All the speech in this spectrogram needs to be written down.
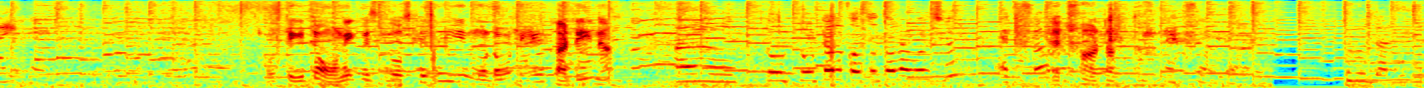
নেই। ওর টিকিটটা অনেক বেশি কস্টলি তো এই মোটামুটি কেউ কাটেই না। তো টোটাল কত তোলা বলছো? একশো? একশো আটাত্তর। একশো দাঁড়িয়ে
